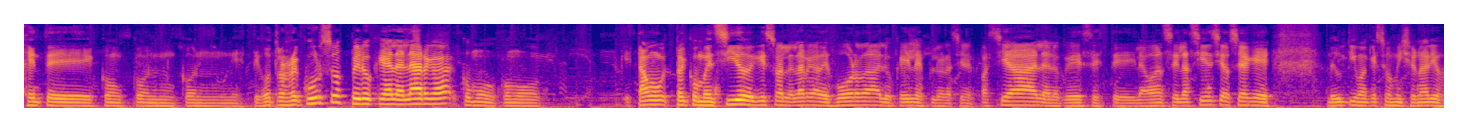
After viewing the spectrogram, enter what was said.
gente con, con, con este, otros recursos, pero que a la larga, como, como estamos, estoy convencido de que eso a la larga desborda lo que es la exploración espacial, a lo que es este, el avance de la ciencia, o sea que de última que esos millonarios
